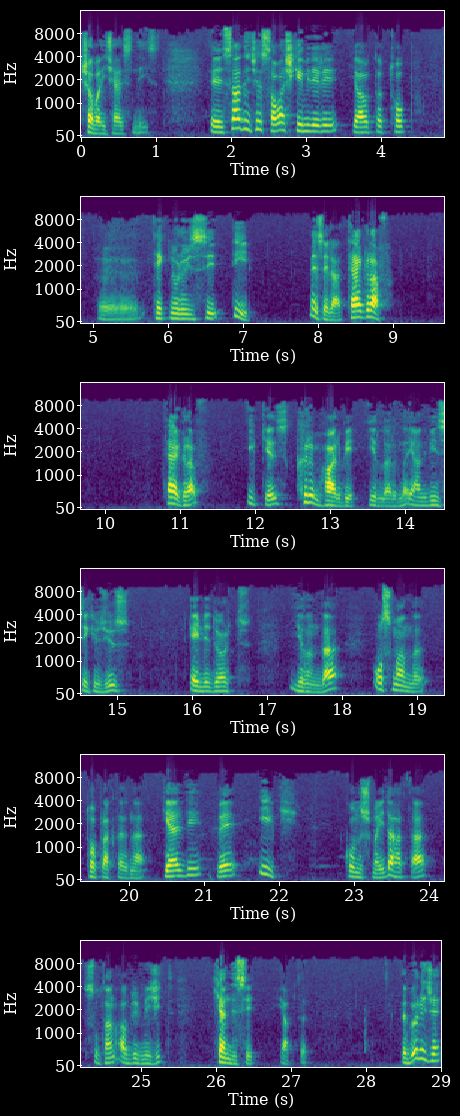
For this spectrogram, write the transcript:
çaba içerisindeyiz. E, sadece savaş gemileri yahut da top e, teknolojisi değil. Mesela telgraf. Telgraf ilk kez Kırım Harbi yıllarında yani 1854 yılında Osmanlı topraklarına geldi ve ilk konuşmayı da hatta Sultan Abdülmecit kendisi yaptı. Ve böylece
